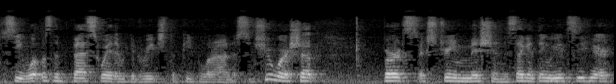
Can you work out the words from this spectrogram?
to see what was the best way that we could reach the people around us. So true worship births extreme mission. The second thing we can see here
